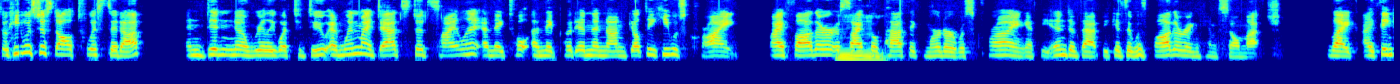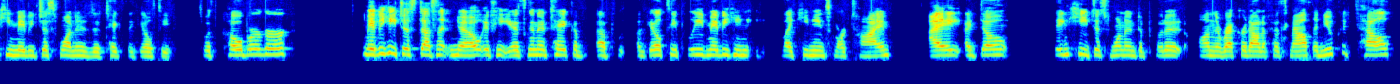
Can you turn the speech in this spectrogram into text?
So he was just all twisted up and didn't know really what to do. And when my dad stood silent and they told and they put in the non guilty, he was crying. My father, a Mm. psychopathic murderer, was crying at the end of that because it was bothering him so much. Like I think he maybe just wanted to take the guilty. So with Kohberger, maybe he just doesn't know if he is going to take a, a, a guilty plea. Maybe he like he needs more time. I I don't think he just wanted to put it on the record out of his mouth. And you could tell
